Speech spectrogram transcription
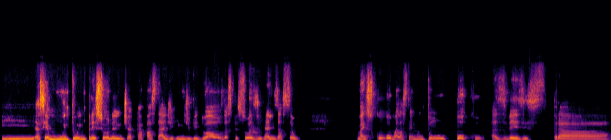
e, assim é muito impressionante a capacidade individual das pessoas de realização mas como elas têm muito pouco às vezes para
